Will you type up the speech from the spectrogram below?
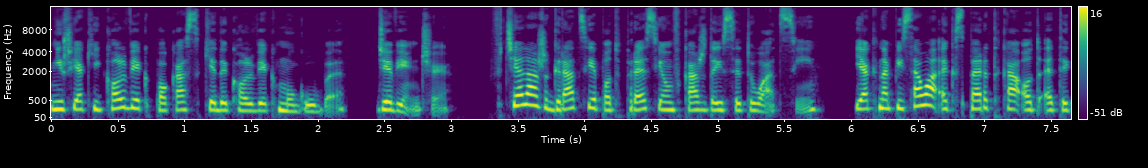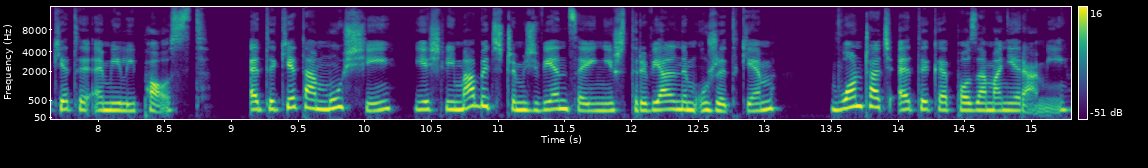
niż jakikolwiek pokaz kiedykolwiek mógłby. 9. Wcielasz grację pod presją w każdej sytuacji. Jak napisała ekspertka od etykiety Emily Post, etykieta musi, jeśli ma być czymś więcej niż trywialnym użytkiem, włączać etykę poza manierami.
